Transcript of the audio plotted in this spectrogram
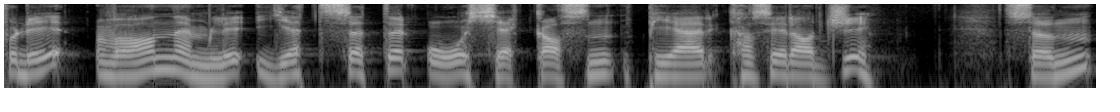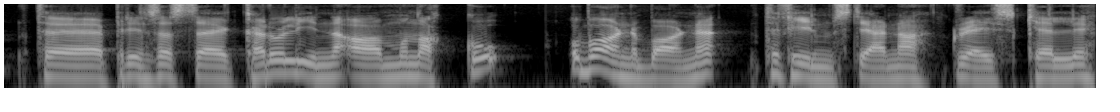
For det var nemlig jetsetter og kjekkasen Pierre Casiraji. Sønnen til prinsesse Caroline av Monaco og barnebarnet til filmstjerna Grace Kelly.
